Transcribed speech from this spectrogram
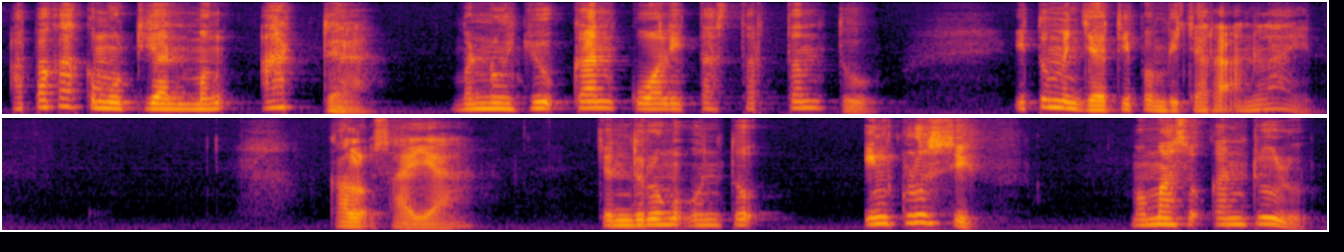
Apakah kemudian mengada menunjukkan kualitas tertentu itu menjadi pembicaraan lain? Kalau saya cenderung untuk inklusif, memasukkan dulu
